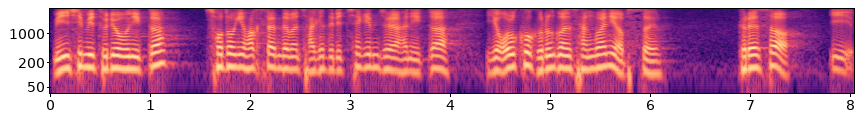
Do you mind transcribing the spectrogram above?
민심이 두려우니까 소동이 확산되면 자기들이 책임져야 하니까 이게 옳고 그른 건 상관이 없어요. 그래서 이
